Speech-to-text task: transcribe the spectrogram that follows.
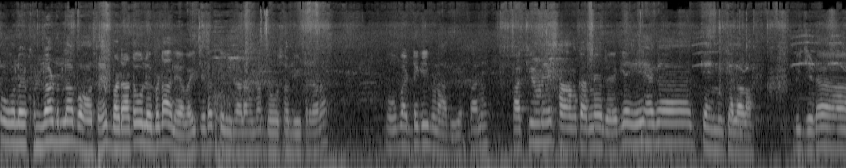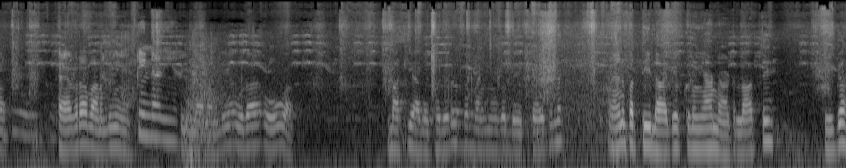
ਢੋਲ ਖੁੱਲਾ ਡੁੱਲਾ ਬਹੁਤ ਹੈ ਬੜਾ ਢੋਲੇ ਵਧਾ ਲਿਆ ਬਾਈ ਜਿਹੜਾ ਤੇਲ ਵਾਲਾ ਹੁੰਦਾ 200 ਲੀਟਰ ਵਾਲਾ ਉਹ ਵੱਢ ਕੇ ਹੀ ਬਣਾ ਦੀ ਆਪਾਂ ਨੇ। ਬਾਕੀ ਹੁਣ ਇਹ ਸਾਫ਼ ਕਰਨੇ ਰਹਿ ਗਿਆ ਇਹ ਹੈਗਾ ਕੈਮੀਕਲ ਵਾਲਾ ਵੀ ਜਿਹੜਾ ਫਾਈਬਰਾਂ ਬਣਦੀਆਂ ਟੀਨਾ ਦੀਆਂ। ਟੀਨਾ ਬਣਦੀਆਂ ਉਹਦਾ ਉਹ ਆ। ਬਾਕੀ ਆ ਦੇਖੋ ਜਿਹੜਾ ਉੱਪਰ ਬਾਈਆਂ ਕੋ ਦੇਖ ਕੇ ਆਏ ਸੀ ਨਾ ਐਨ ਪੱਤੀ ਲਾ ਕੇ ਉਕਣੀਆਂ ਨਾਟ ਲਾਤੇ ਠੀਕ ਆ।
